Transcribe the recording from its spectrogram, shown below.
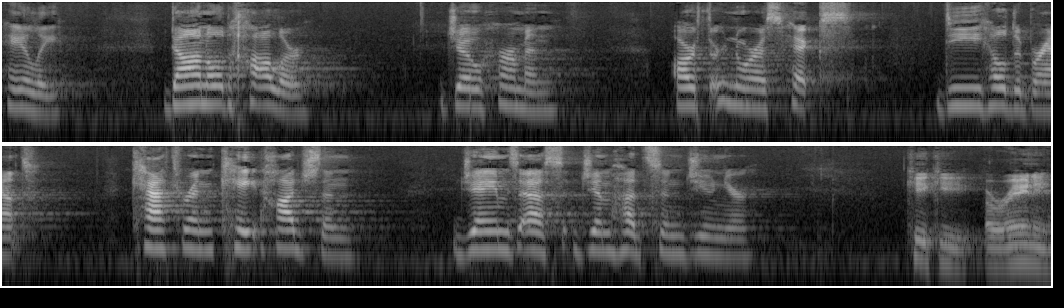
Haley, Donald Holler, Joe Herman, Arthur Norris Hicks, Dee Hildebrandt, Catherine Kate Hodgson, James S. Jim Hudson Jr., Kiki Arani,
